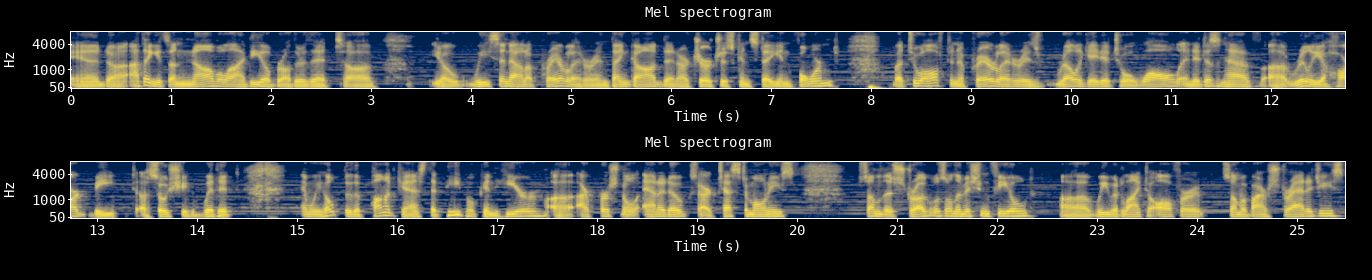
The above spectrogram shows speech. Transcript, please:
and uh, i think it's a novel idea brother that uh, you know we send out a prayer letter and thank god that our churches can stay informed but too often a prayer letter is relegated to a wall and it doesn't have uh, really a heartbeat associated with it and we hope through the podcast that people can hear uh, our personal anecdotes, our testimonies, some of the struggles on the mission field. Uh, we would like to offer some of our strategies.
